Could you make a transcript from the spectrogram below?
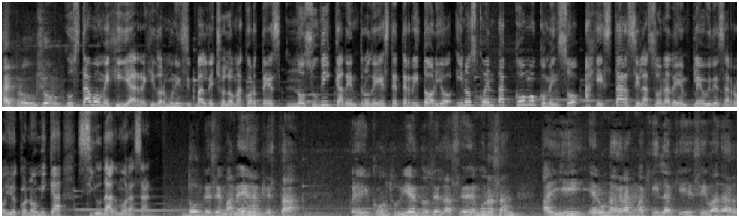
hay producción. Gustavo Mejía, regidor municipal de Choloma Cortés, nos ubica dentro de este territorio y nos cuenta cómo comenzó a gestarse la zona de empleo y desarrollo económica Ciudad Morazán. Donde se maneja que está eh, construyéndose la sede de Morazán, allí era una gran maquila que se iba a dar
